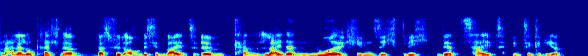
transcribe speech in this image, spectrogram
ein Analogrechner, das führt auch ein bisschen weit, ähm, kann leider nur hinsichtlich der Zeit integrieren.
